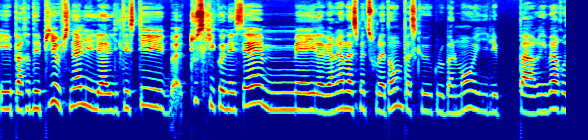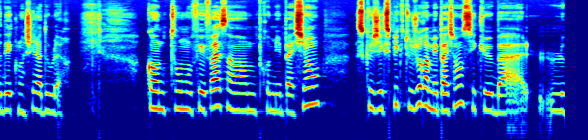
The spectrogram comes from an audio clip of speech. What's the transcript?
Et par dépit, au final, il allé tester bah, tout ce qu'il connaissait, mais il avait rien à se mettre sous la dent parce que globalement, il n'est pas arrivé à redéclencher la douleur. Quand on fait face à un premier patient, ce que j'explique toujours à mes patients, c'est que bah, le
